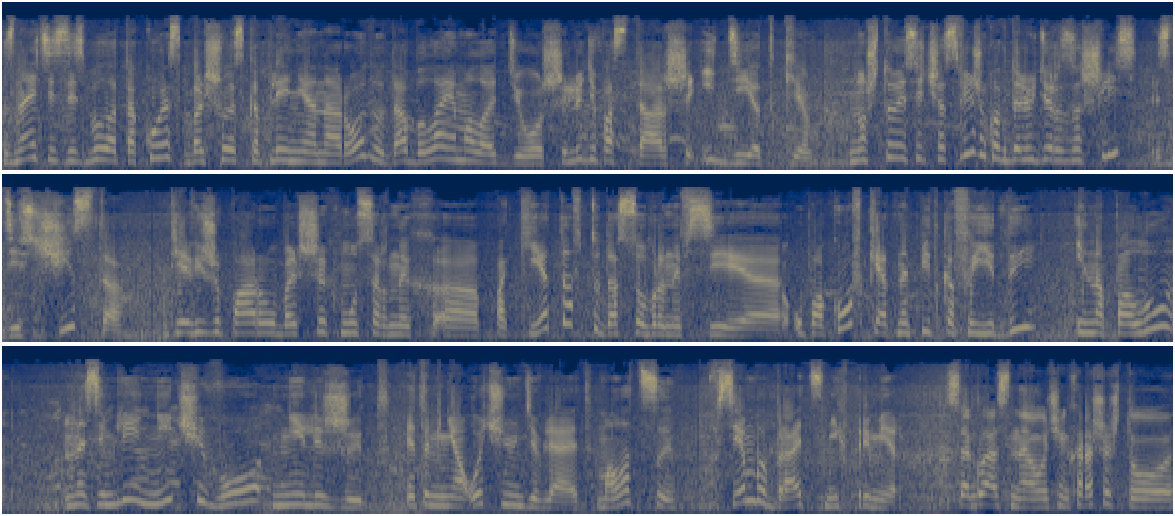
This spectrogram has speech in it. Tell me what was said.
Знаете, здесь было такое большое скопление народу, да, была и молодежь, и люди постарше, и детки. Но что я сейчас вижу, когда люди разошлись, здесь чисто. Вот я вижу пару больших мусорных э, пакетов, туда собраны все упаковки от напитков и еды, и на полу на земле ничего не лежит. Это меня очень удивляет. Молодцы. Всем бы брать с них пример. Согласна, очень хорошо, что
